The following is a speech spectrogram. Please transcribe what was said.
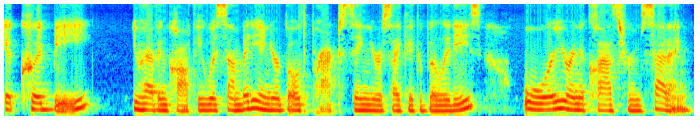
It could be you're having coffee with somebody and you're both practicing your psychic abilities, or you're in a classroom setting.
